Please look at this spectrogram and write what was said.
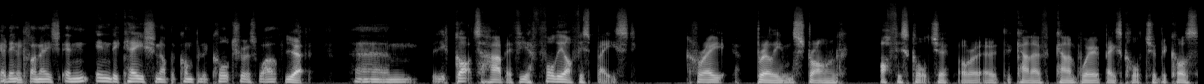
an inclination, an indication of the company culture as well. Yeah. Um, you've got to have if you're fully office based, create a brilliant, strong office culture or a, a kind of kind of work based culture because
